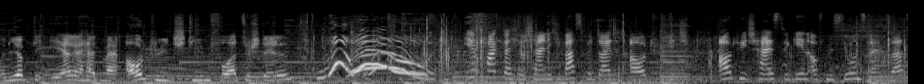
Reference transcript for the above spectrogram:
und ich habe die Ehre, heute mein Outreach-Team vorzustellen. Woo! Ihr fragt euch wahrscheinlich, was bedeutet Outreach? Outreach heißt, wir gehen auf Missionseinsatz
